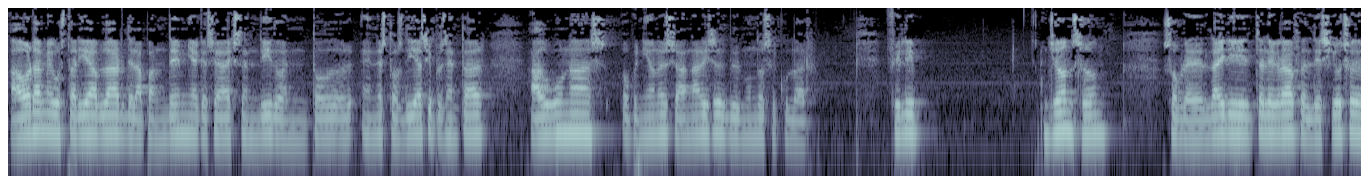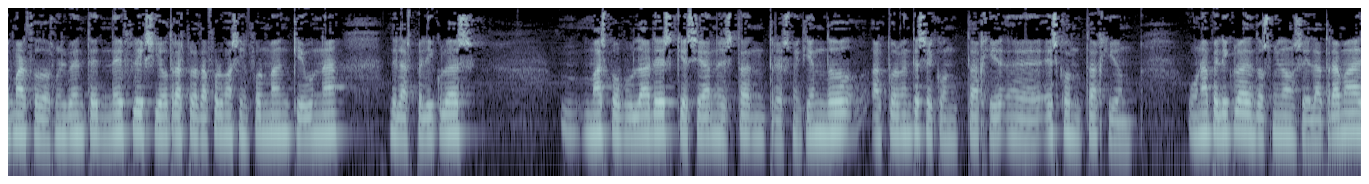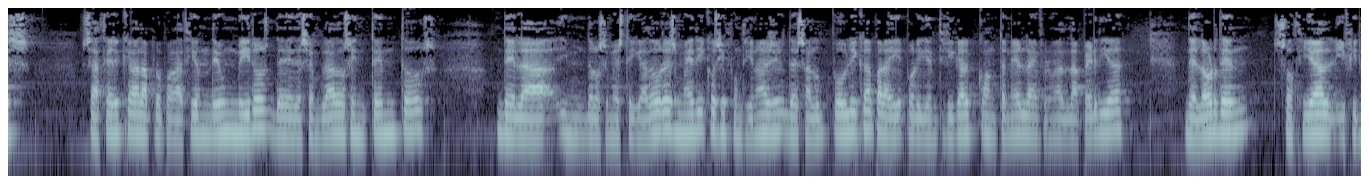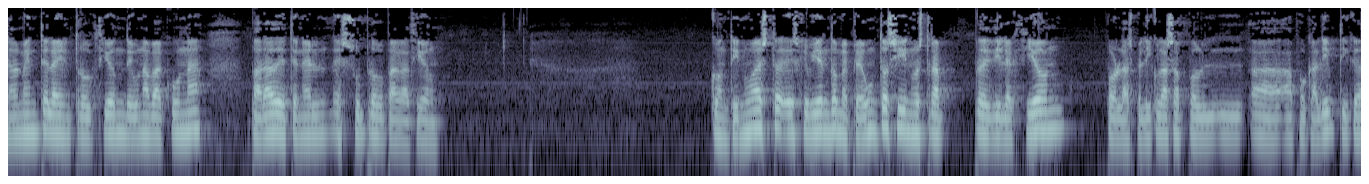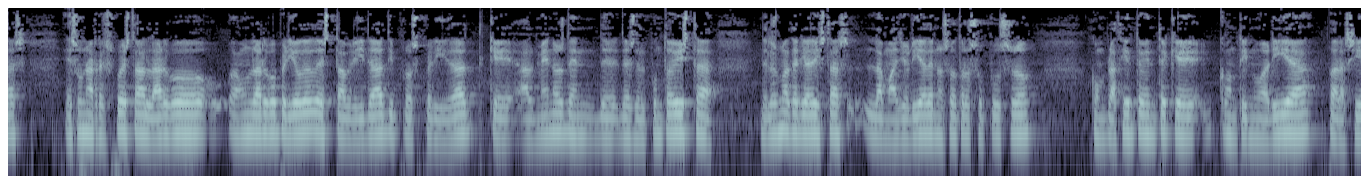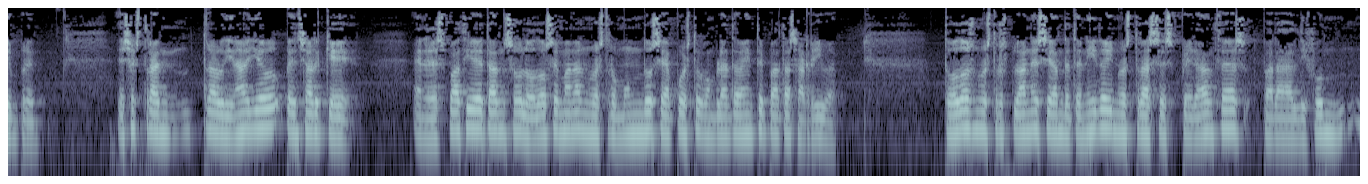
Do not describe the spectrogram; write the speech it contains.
Ahora me gustaría hablar de la pandemia que se ha extendido en, todo, en estos días y presentar algunas opiniones y análisis del mundo secular. Philip Johnson sobre el Daily Telegraph el 18 de marzo de 2020, Netflix y otras plataformas informan que una de las películas más populares que se han están transmitiendo actualmente se eh, es Contagion, una película de 2011. La trama es se acerca a la propagación de un virus de desempleados intentos de, la, de los investigadores, médicos y funcionarios de salud pública para por identificar contener la enfermedad, la pérdida del orden social y finalmente la introducción de una vacuna para detener su propagación. Continúa escribiendo, me pregunto si nuestra predilección por las películas apocalípticas es una respuesta a, largo, a un largo periodo de estabilidad y prosperidad que, al menos desde el punto de vista de los materialistas, la mayoría de nosotros supuso complacientemente que continuaría para siempre. Es extraordinario pensar que en el espacio de tan solo dos semanas nuestro mundo se ha puesto completamente patas arriba. Todos nuestros planes se han detenido y nuestras esperanzas para el,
